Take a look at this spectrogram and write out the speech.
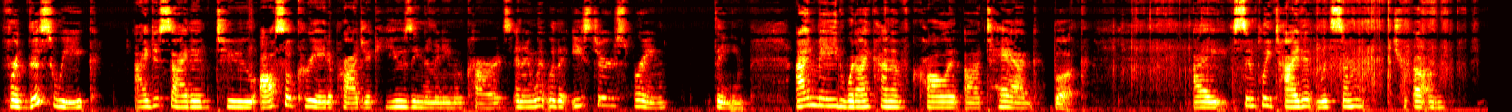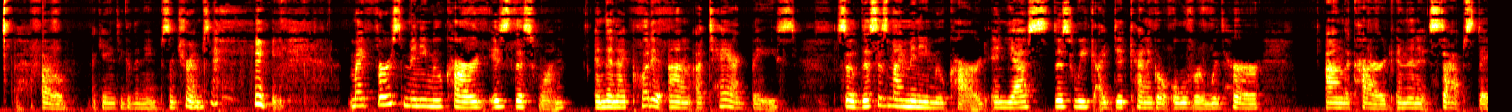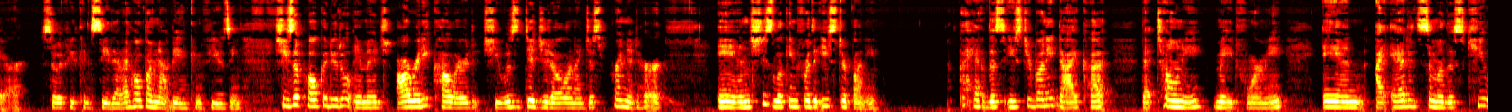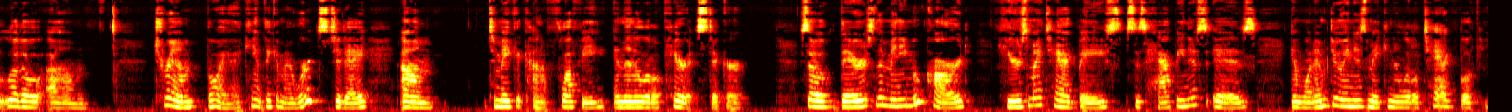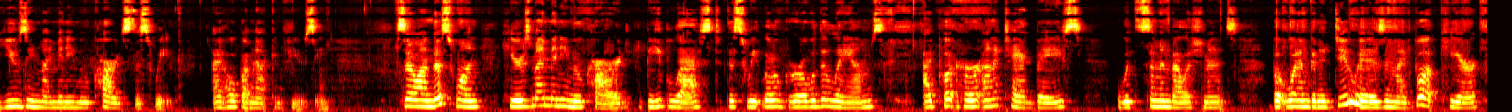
For this week, I decided to also create a project using the Mini Moo cards, and I went with an Easter spring theme. I made what I kind of call it a tag book. I simply tied it with some, um, oh, I can't even think of the name, some trims. My first Mini Moo card is this one, and then I put it on a tag base. So this is my mini moo card. And yes, this week I did kind of go over with her on the card and then it stops there. So if you can see that, I hope I'm not being confusing. She's a polka doodle image, already colored. She was digital and I just printed her. And she's looking for the Easter Bunny. I have this Easter Bunny die cut that Tony made for me. And I added some of this cute little um, trim, boy, I can't think of my words today, um, to make it kind of fluffy, and then a little carrot sticker. So there's the mini moo card. Here's my tag base. It says happiness is, and what I'm doing is making a little tag book using my mini moo cards this week. I hope I'm not confusing. So on this one, here's my mini moo card. Be blessed, the sweet little girl with the lambs. I put her on a tag base with some embellishments. But what I'm going to do is, in my book here,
